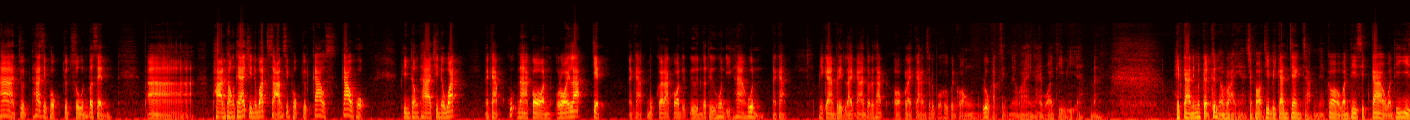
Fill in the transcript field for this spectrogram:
5.56.0%อ่านทองแท้ชินวัตร 36.96 พินทองทาชินวัตรนะครับคุณากรร้อยละ 7 นะครับบุคลากรอื่นๆ ก็ถือหุ้นอีก 5 หุ้นนะครับมีการผลิตรายการโทรทัศน์ออกรายการสรุปก็คือเป็นของลูกทักษิณนะว่ายังไงวอยทีวีนะเหตุการณ์นี้มันเกิดขึ้นอะไร เฉพาะที่ไปการแจ้งจับเนี่ยก็วันที่ 19 วันที่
